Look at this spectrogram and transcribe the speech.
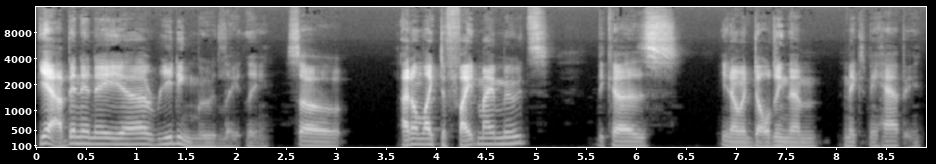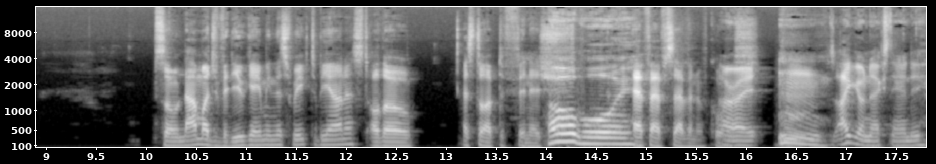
yeah, I've been in a uh, reading mood lately. So I don't like to fight my moods because you know indulging them makes me happy. So not much video gaming this week, to be honest. Although I still have to finish Oh boy. FF7, of course. All right, I go next, Andy.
